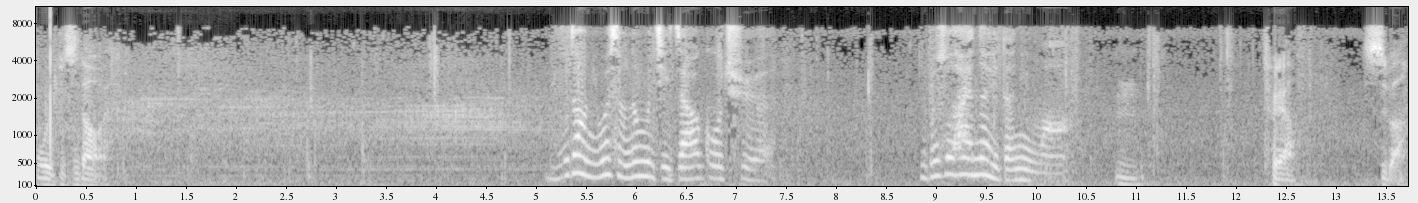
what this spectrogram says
我也不知道哎。我不知道你为什么那么急着要过去？你不是说他在那里等你吗？嗯，对啊。是吧？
